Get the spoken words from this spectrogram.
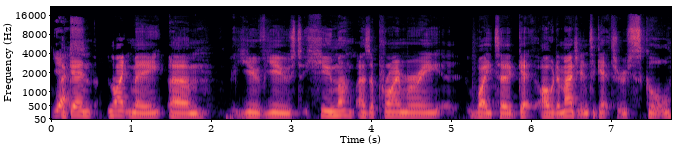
Yes. again, like me, um, you've used humour as a primary way to get, I would imagine, to get through school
